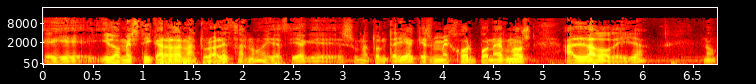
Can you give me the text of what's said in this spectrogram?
eh, y domesticar a la naturaleza, ¿no? Y decía que es una tontería, que es mejor ponernos al lado de ella, ¿no?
